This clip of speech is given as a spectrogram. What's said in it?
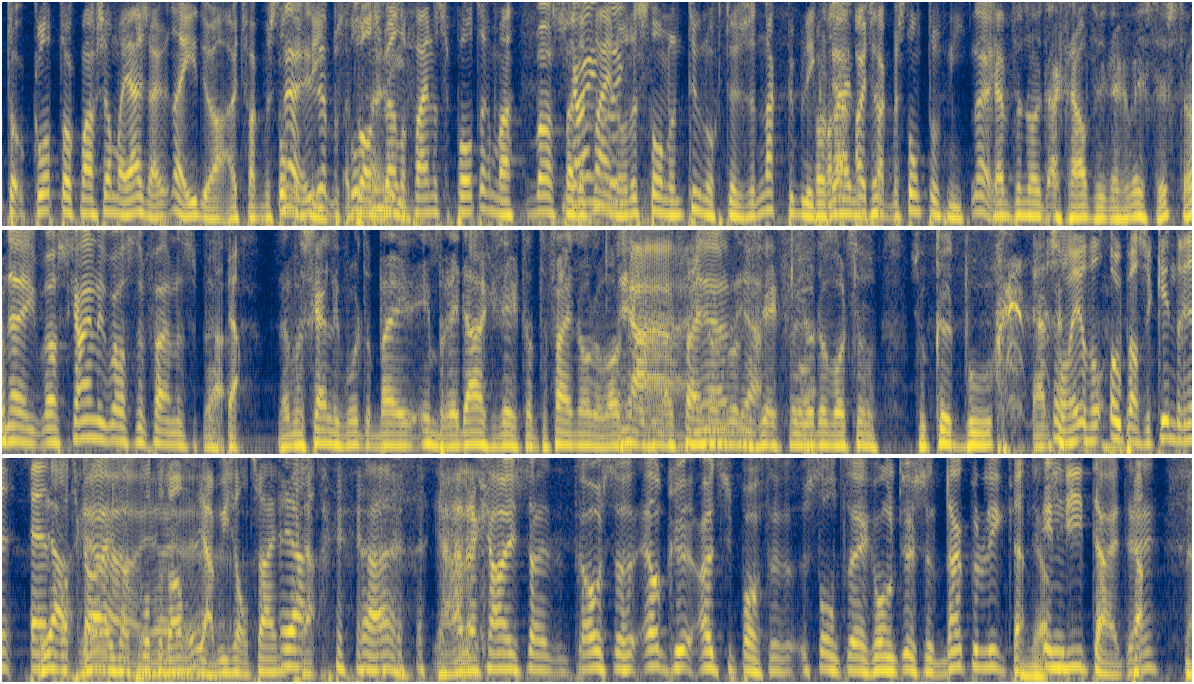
to- klopt toch Marcel, maar jij zei, nee, de uitvak bestond Nee, nog niet. dat bestond het was wel een Feyenoord supporter, maar, maar de Waarschijnlijk- Feyenoorders stonden toen nog tussen het Want mij het uitvak bestond toch niet. Nee, ik heb er nooit achterhaald wie daar geweest is, toch? nee, waarschijnlijk was het een fijne support. Ja. Nou, waarschijnlijk wordt er bij in Breda gezegd dat de Feyenoorder was. Ja, en Feyenoord ja, wordt ja. gezegd van, joh, dat wordt zo'n zo kutboer. Ja, er stonden heel veel opa's en kinderen. En Ja. wat ga je Ja, uit Rotterdam? ja, Ja, ja. wie zal het zijn? Ja. ja. Ja, dan ga je trouwens, elke uitsupporter stond eh, gewoon tussen het nakpubliek Ja. in die tijd. Hè? Ja. Ja.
